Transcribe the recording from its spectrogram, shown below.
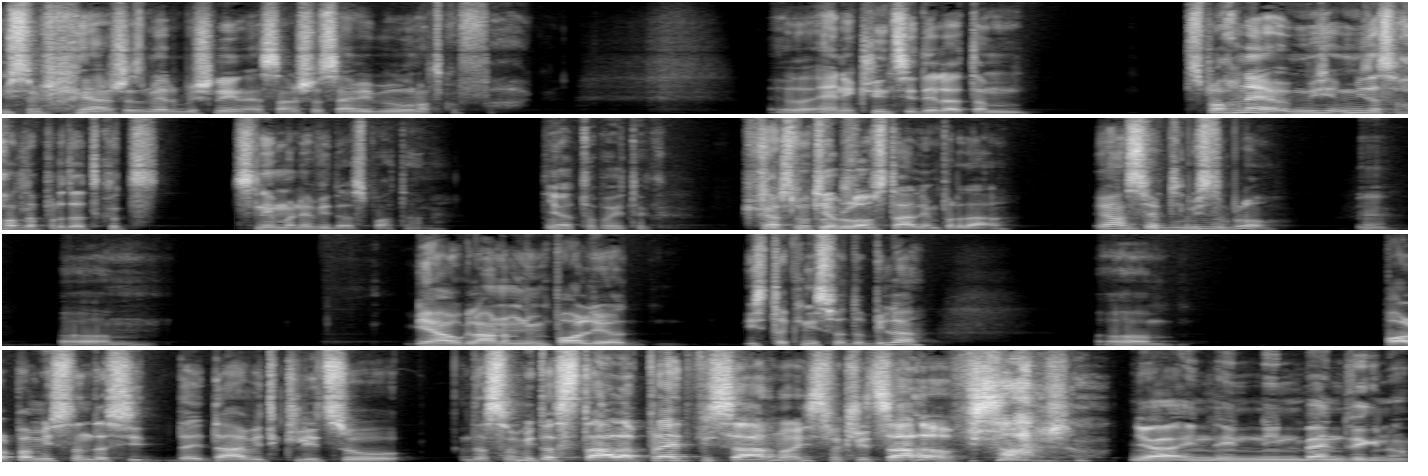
Mislim, ja, še zmer bi šli, ne, sam še sem bi bil unot, tako fuk. Eni klinci delajo tam, sploh ne, mi, mi da so hotela prodati kot snemanje video spota, ne. Ja, to pa je tako. Kar smo tudi ostalim prodali. Ja, se je v bistvu bilo. Ja. Um, ja, v glavnem jim polijo istak niso dobila. Um, pol pa mislim, da, si, da je David klical, da sem mi dostala pred pisarno in smo klicala v pisarno. Ja, in, in, in Ben dvignil.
